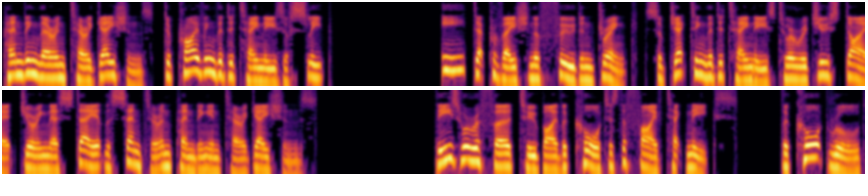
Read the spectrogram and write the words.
pending their interrogations, depriving the detainees of sleep e. Deprivation of food and drink, subjecting the detainees to a reduced diet during their stay at the center and pending interrogations. These were referred to by the court as the five techniques. The court ruled,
